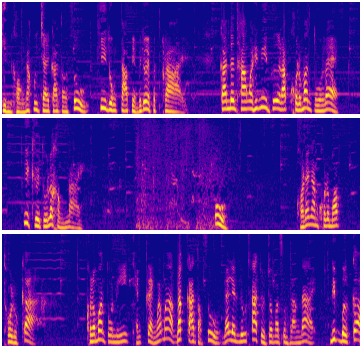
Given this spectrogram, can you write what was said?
กลิ่นของนักวิจัยการต่อสู้ที่ดวงตาเปลี่ยนไปด้วยประกาย การเดินทางมาที่นี่เพื่อรับโคโลมอนตัวแรก นี่คือตัวเลือกของนาย อู้ ขอแนะนำโคโลมอฟโทลูก้าโคโลมอนตัวนี้แข็งแกร่งมากๆ รักการต่อสู้ และเรียนรู้ท่าจู่โจมมาสุมพลังได้นิบเบอร์ก้า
